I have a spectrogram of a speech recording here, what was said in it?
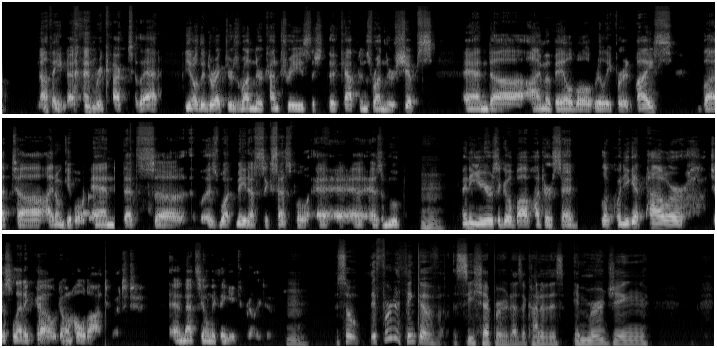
nothing in regard to that. You know, the directors run their countries, the, the captains run their ships, and uh, I'm available really for advice but uh, I don't give up. And that's uh, is what made us successful a- a- as a movement. Mm-hmm. Many years ago, Bob Hunter said, "Look, when you get power, just let it go. Don't hold on to it." And that's the only thing you can really do. Mm. So, if we're to think of Sea Shepherd as a kind of this emerging,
